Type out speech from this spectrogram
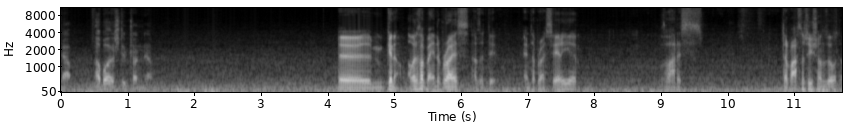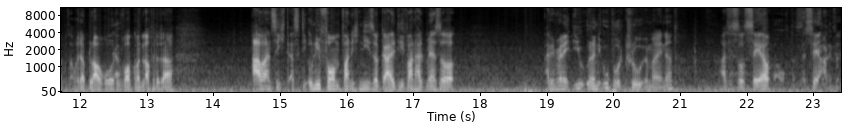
Ja, aber stimmt schon, ja. Ähm, genau, aber das war bei Enterprise, also der Enterprise-Serie, war das. Da war es natürlich schon so, da war es auch wieder blau-rot, Ja. und Warp Gondel auch wieder da. Aber an sich, also die Uniformen fand ich nie so geil, die waren halt mehr so. Hat mich mehr an eine U-Boot-Crew immer erinnert. Also so sehr, sehr aktuell.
